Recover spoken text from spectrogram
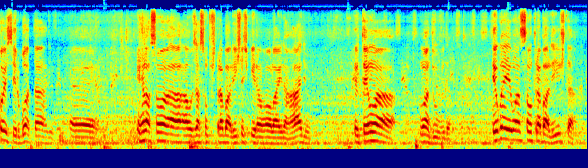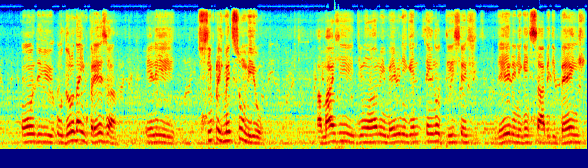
Oi, Ciro. Boa tarde. É, em relação a, aos assuntos trabalhistas que irão rolar aí na rádio, eu tenho uma, uma dúvida. Eu ganhei uma ação trabalhista onde o dono da empresa ele simplesmente sumiu. Há mais de, de um ano e meio ninguém tem notícias dele, ninguém sabe de bens.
